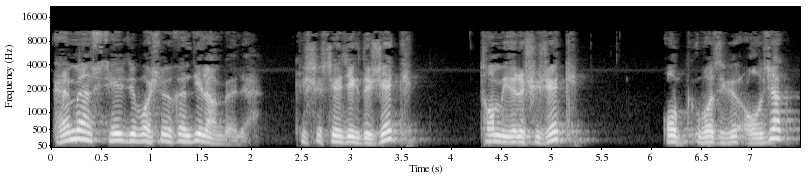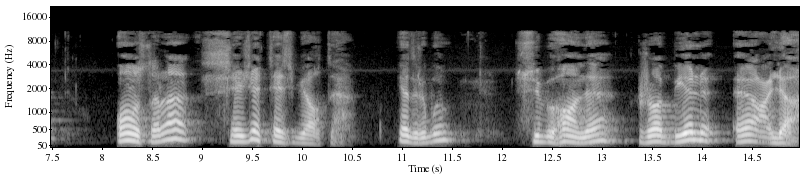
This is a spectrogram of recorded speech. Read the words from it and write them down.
Hemen secdeye başlarken değil an böyle. Kişi secdeye gidecek, tam yerleşecek, o vazifeyi alacak, ondan sonra secde tesbihatı. Nedir bu? Sübhane Rabbiyel E'la.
